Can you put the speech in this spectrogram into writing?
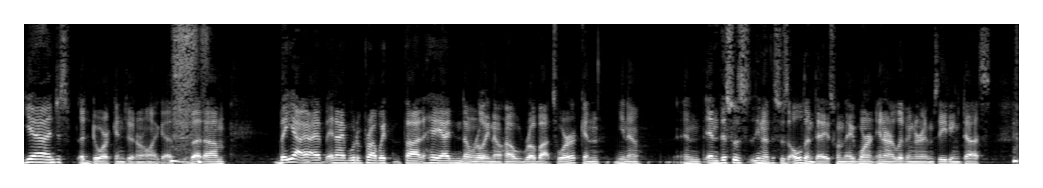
Yeah, and just a dork in general, I guess. But um, but yeah, I, and I would have probably thought, hey, I don't really know how robots work, and you know, and and this was you know this was olden days when they weren't in our living rooms eating dust.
